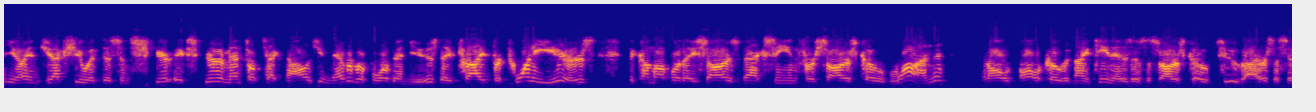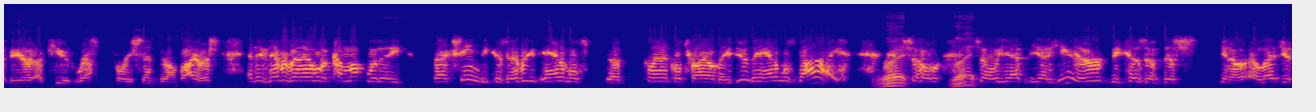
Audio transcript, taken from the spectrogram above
you know, inject you with this experimental technology never before been used. They've tried for 20 years to come up with a SARS vaccine for SARS-CoV-1 and all, all COVID 19 is is a SARS CoV 2 virus, a severe acute respiratory syndrome virus. And they've never been able to come up with a vaccine because every animal uh, clinical trial they do, the animals die. Right. And so, right. so yet, yet here, because of this, you know, alleged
